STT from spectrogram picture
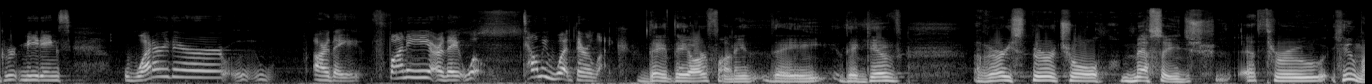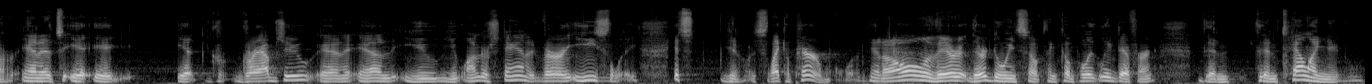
group meetings. What are their, are they funny? Are they, well, tell me what they're like. They, they are funny. They, they give a very spiritual message uh, through humor, and it's it, it, it grabs you and and you you understand it very easily. It's you know it's like a parable. You know they're they're doing something completely different than than telling you.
